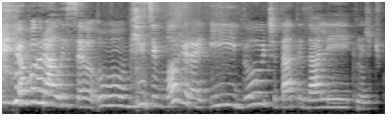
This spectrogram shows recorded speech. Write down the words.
я погралася у б'юті-блогера і йду читати далі книжечку.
